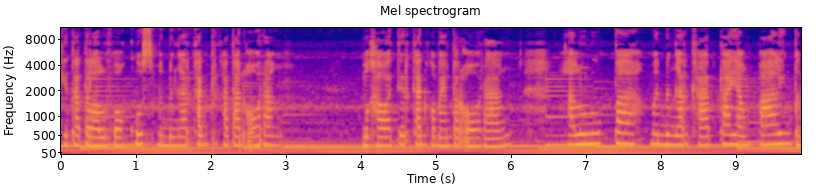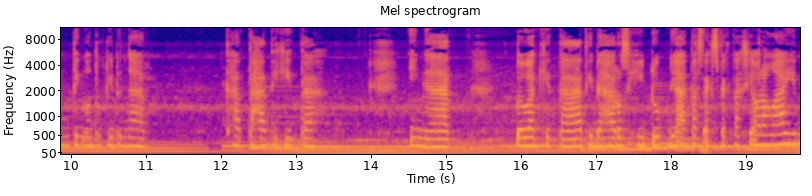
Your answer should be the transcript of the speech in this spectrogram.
kita terlalu fokus mendengarkan perkataan orang, mengkhawatirkan komentar orang, lalu lupa mendengar kata yang paling penting untuk didengar kata hati kita. Ingat bahwa kita tidak harus hidup di atas ekspektasi orang lain.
